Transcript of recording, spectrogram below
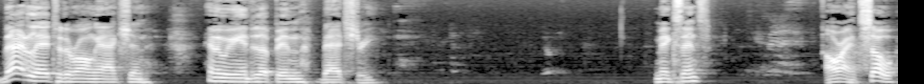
That led to the wrong action. And then we ended up in bad street. Make sense? All right. So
